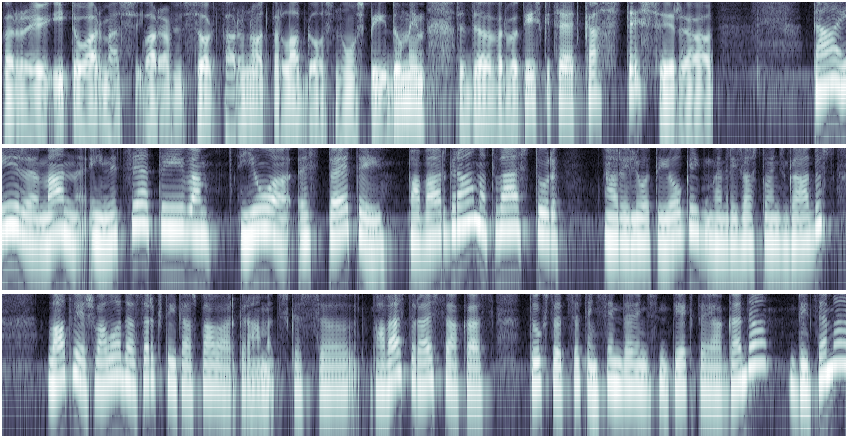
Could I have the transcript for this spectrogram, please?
Par itu ar mēs varam sākt parunāt par latgales nospīdumiem. Tad uh, varbūt izskicēt, kas tas ir. Tā ir mana iniciatīva jo es pētīju pavāru grāmatu vēsturi arī ļoti ilgi, gandrīz astoņus gadus. Latviešu valodā sarakstītās pavāra grāmatas, kas tā vēsture aizsākās 1795. gadā Vidzemē.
